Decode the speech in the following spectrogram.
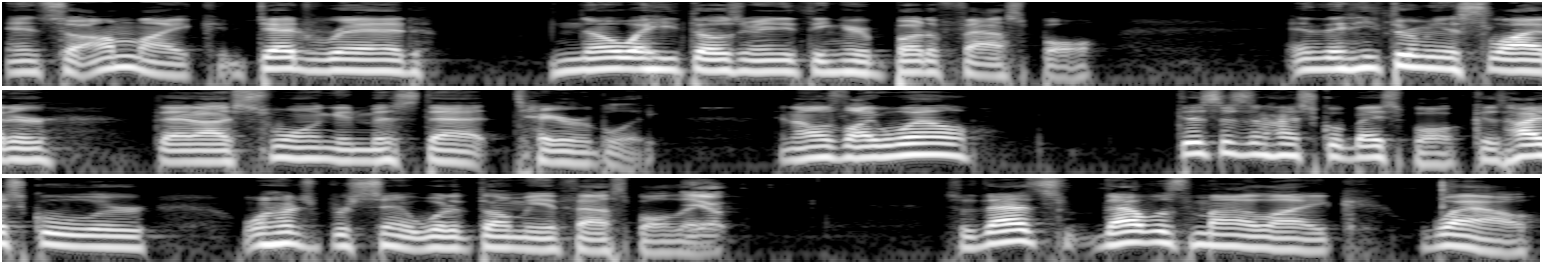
And so I'm like dead red. No way he throws me anything here but a fastball. And then he threw me a slider that I swung and missed at terribly. And I was like, well, this isn't high school baseball because high schooler 100% would have thrown me a fastball there. Yep. So that's that was my like, wow,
